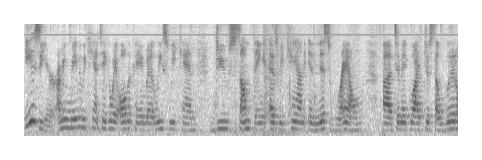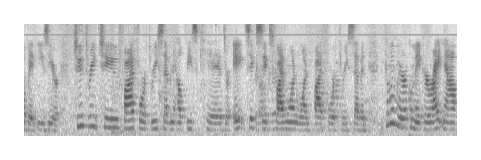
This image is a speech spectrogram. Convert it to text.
easier. I mean, maybe we can't take away all the pain, but at least we can do something as we can in this realm uh, to make life just a little bit easier. 232 5437 to help these kids, or 866 511 5437. Become a miracle maker right now.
